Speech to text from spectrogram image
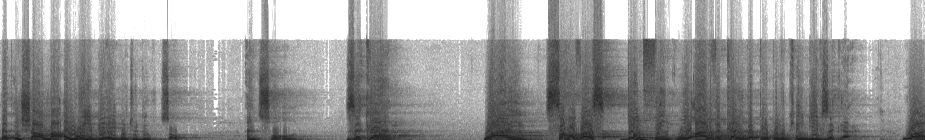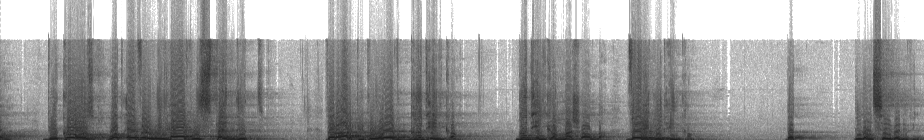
That inshallah, I will be able to do so. And so on. Zakah. Why? Some of us don't think we are the kind of people who can give zakah. Why? Because whatever we have, we spend it. There are people who have good income. Good income, mashallah. Very good income. But they don't save anything.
